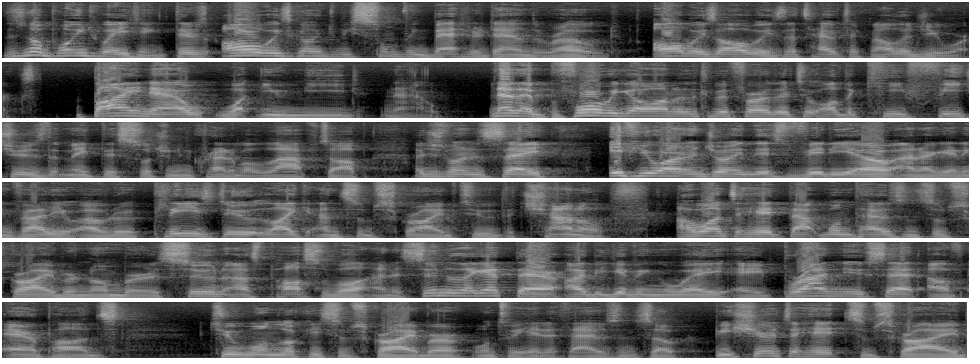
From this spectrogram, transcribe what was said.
There's no point waiting. There's always going to be something better down the road. Always, always. That's how technology works. Buy now what you need now. Now then, before we go on a little bit further to all the key features that make this such an incredible laptop, I just wanted to say if you are enjoying this video and are getting value out of it, please do like and subscribe to the channel. I want to hit that 1000 subscriber number as soon as possible, and as soon as I get there, I'll be giving away a brand new set of AirPods to one lucky subscriber once we hit a thousand. So be sure to hit subscribe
